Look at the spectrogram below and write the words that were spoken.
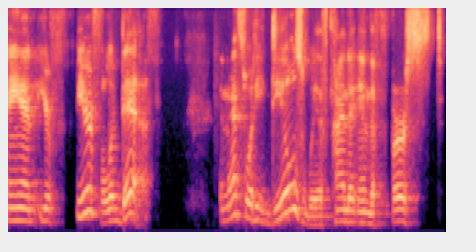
and you're fearful of death. And that's what he deals with kind of in the first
